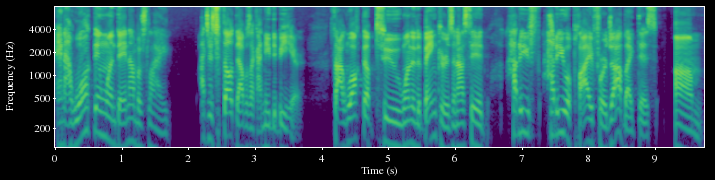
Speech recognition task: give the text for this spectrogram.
and I walked in one day and I was like, I just felt that I was like, I need to be here. So I walked up to one of the bankers and I said, How do you how do you apply for a job like this? Um,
